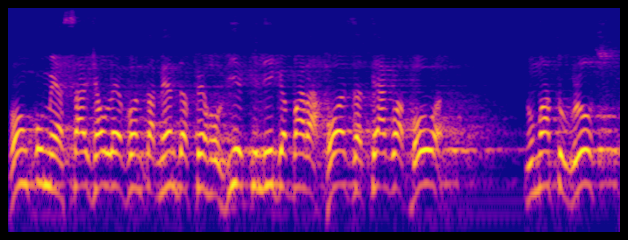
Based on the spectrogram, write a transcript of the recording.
vamos começar já o levantamento da ferrovia que liga Mara Rosa até Água Boa, no Mato Grosso.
